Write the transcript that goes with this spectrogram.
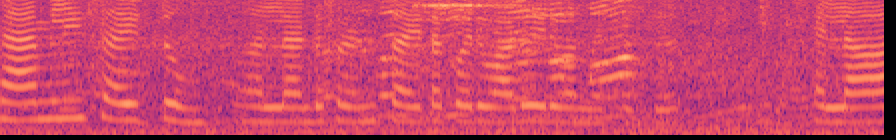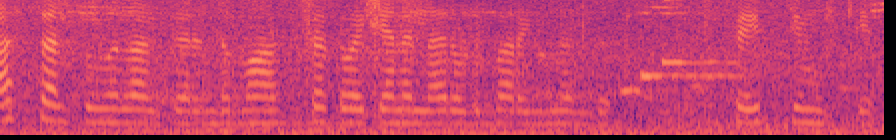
ഫാമിലീസായിട്ടും അല്ലാണ്ട് ഫ്രണ്ട്സായിട്ടൊക്കെ ഒരുപാട് പേര് വന്നിട്ടുണ്ട്. എല്ലാ സ്ഥലത്തു നിന്നുള്ള ആൾക്കാരുണ്ട്. മാസ്ക് ഒക്കെ വയ്ക്കാൻ എല്ലാവരോടും പറയുന്നുണ്ട്. സേഫ്റ്റി മുഖ്യം.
